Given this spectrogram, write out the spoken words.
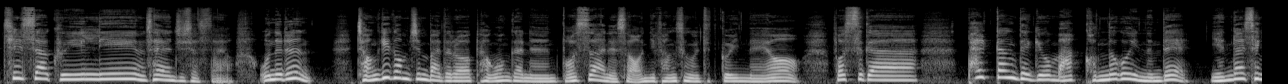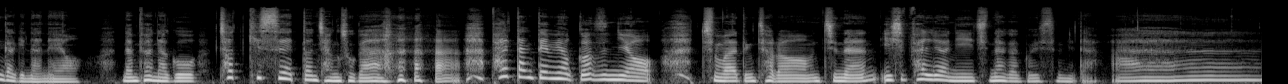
7491님 사연 주셨어요. 오늘은 정기검진 받으러 병원 가는 버스 안에서 언니 방송을 듣고 있네요. 버스가 팔당대교 막 건너고 있는데 옛날 생각이 나네요. 남편하고 첫 키스했던 장소가 팔당댐이었거든요. 주마등처럼 지난 28년이 지나가고 있습니다. 아.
